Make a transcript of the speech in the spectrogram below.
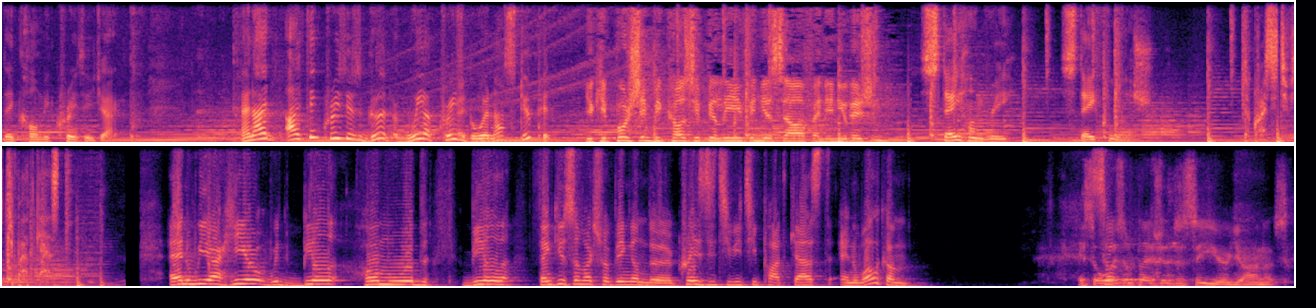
they call me Crazy Jack. And I, I think crazy is good. We are crazy, but we're not stupid. You keep pushing because you believe in yourself and in your vision. Stay hungry, stay foolish. The Creativity Podcast. And we are here with Bill Homewood. Bill, thank you so much for being on the Creativity Podcast and welcome. It's always so, a pleasure to see you, Johannes.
